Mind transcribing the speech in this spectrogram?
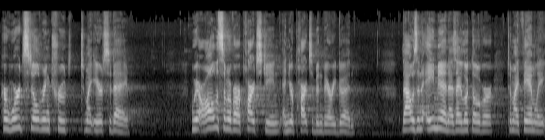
Her words still ring true to my ears today. We are all the sum of our parts, Jean, and your parts have been very good. That was an amen as I looked over to my family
